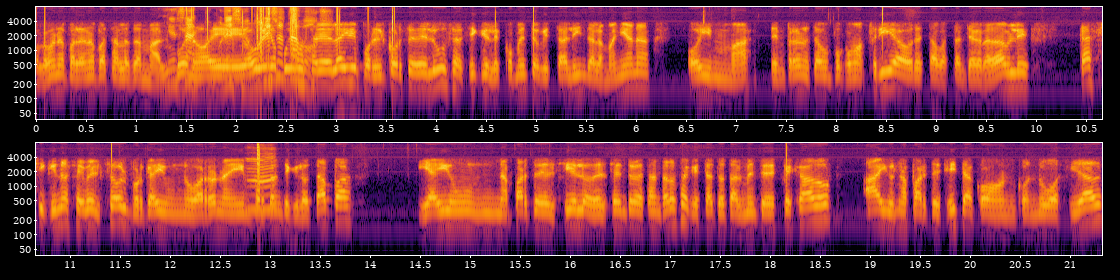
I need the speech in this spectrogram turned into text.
por lo menos para no pasarla tan mal. bueno, eh, hoy no pudimos salir al aire por el corte de luz, así que les comento que está linda la mañana. Hoy más temprano estaba un poco más fría, ahora está bastante agradable. Casi que no se ve el sol porque hay un nubarrón ahí importante que lo tapa y hay una parte del cielo del centro de Santa Rosa que está totalmente despejado. Hay una partecita con, nubosidad,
